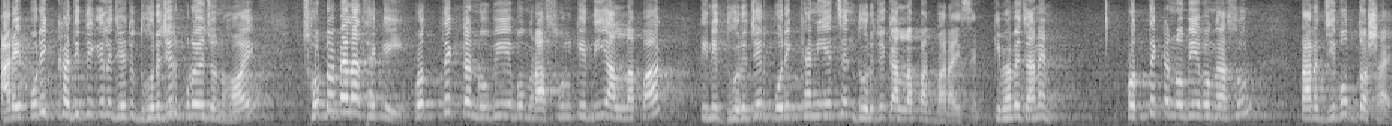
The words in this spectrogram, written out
আর এই পরীক্ষা দিতে গেলে যেহেতু ধৈর্যের প্রয়োজন হয়, ছোটবেলা থেকেই প্রত্যেকটা নবী এবং রাসূলকে দিয়ে আল্লাহ পাক তিনি ধৈর্যের পরীক্ষা নিয়েছেন, ধৈর্যকে আল্লাহ পাক বাড়াইছেন। কীভাবে জানেন? প্রত্যেকটা নবী এবং রাসুল তার জীবদ্দশায়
